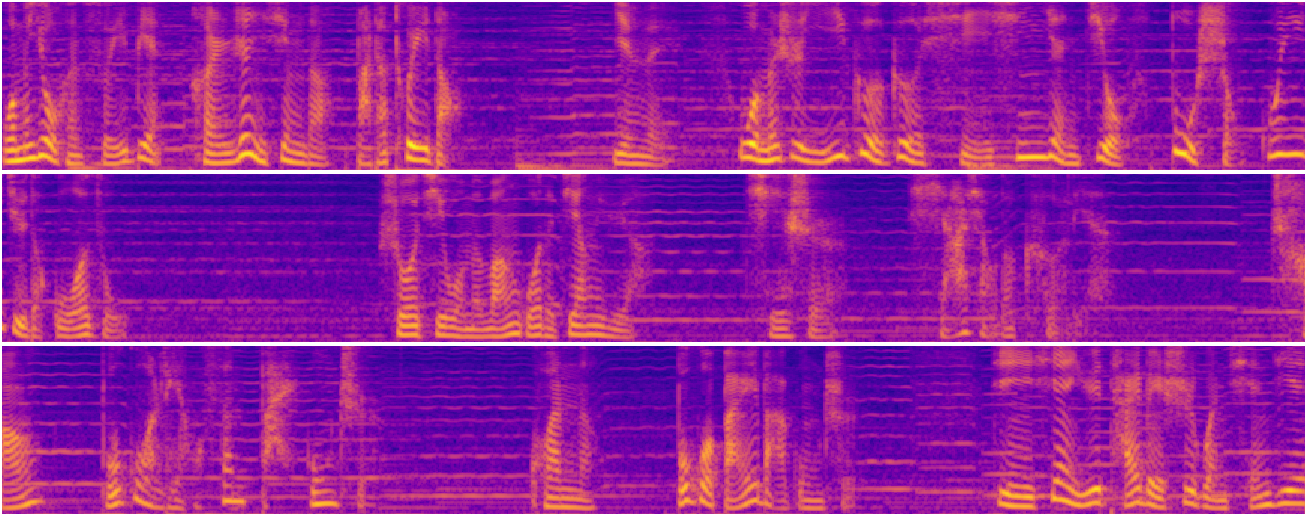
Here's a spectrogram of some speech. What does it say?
我们又很随便、很任性地把他推倒。因为我们是一个个喜新厌旧、不守规矩的国族。说起我们王国的疆域啊，其实狭小的可怜，长不过两三百公尺，宽呢不过百把公尺，仅限于台北市馆前街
